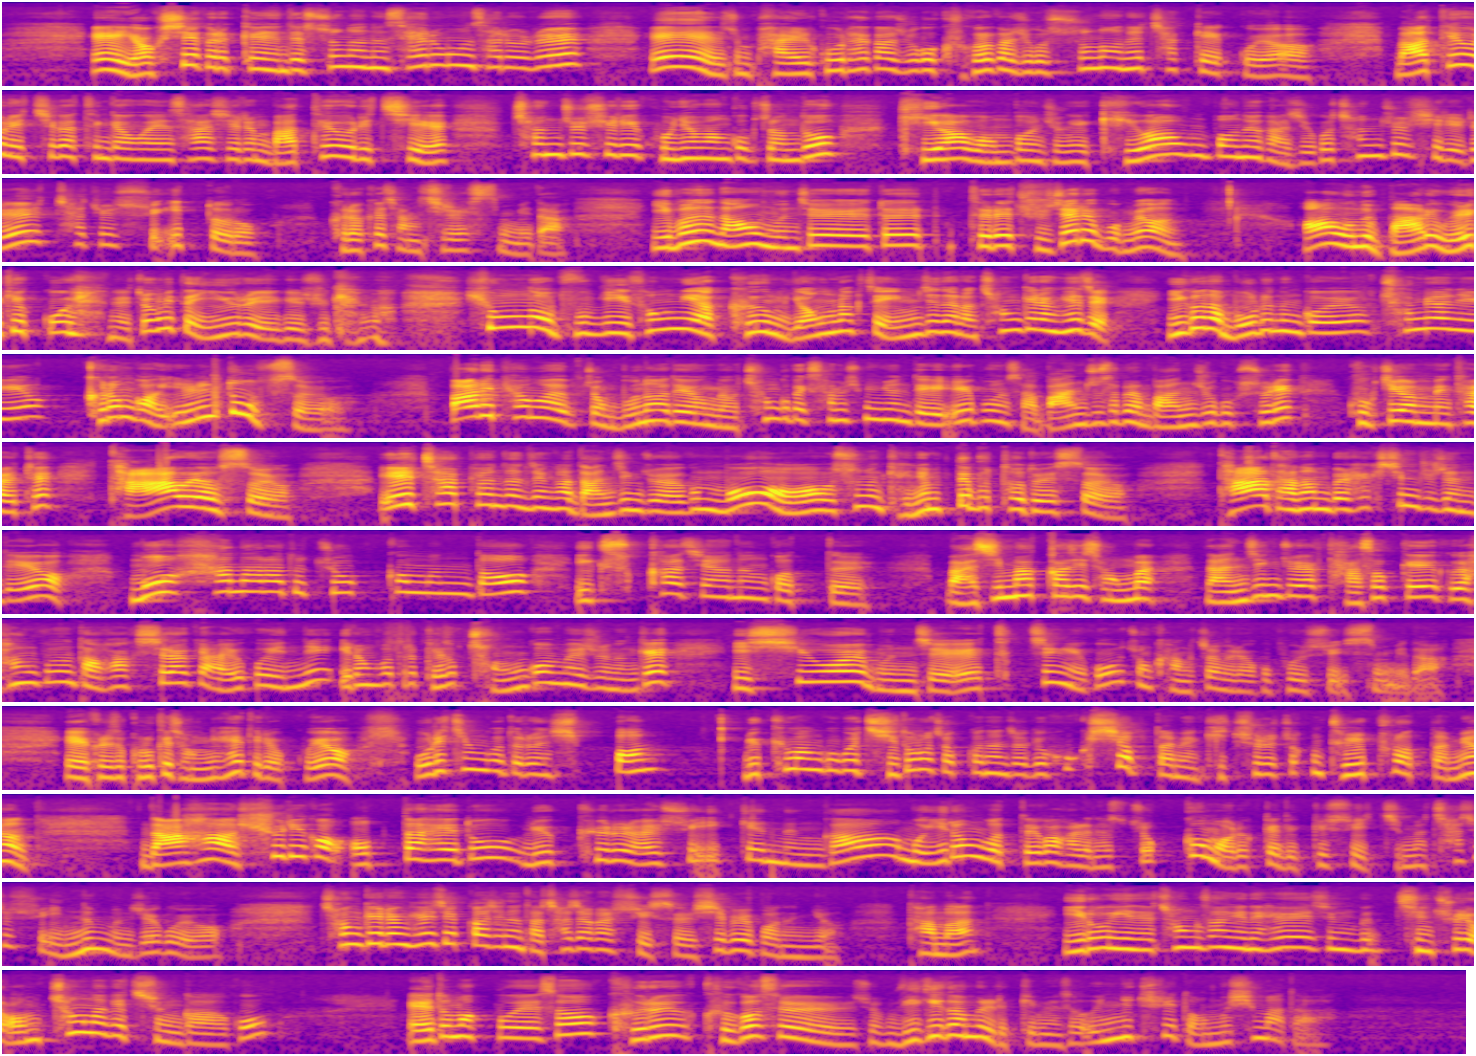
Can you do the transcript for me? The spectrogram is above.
예, 역시 그렇게 했는데 순원은 새로운 사료를 예, 좀 발굴해가지고 그걸 가지고 순원을 찾게 했고요. 마테오 리치 같은 경우에는 사실은 마테오 리치의 천주시리 고녀왕국전도 기와 원본 중에 기와 원본을 가지고 천주시리를 찾을 수 있도록 그렇게 장치를 했습니다. 이번에 나온 문제들의 주제를 보면 아 오늘 말이 왜 이렇게 꼬이네 좀 이따 이유를 얘기해 줄게요 흉노, 부기, 성리학, 금, 영락제, 임진왜란, 청기량 해제 이거 다 모르는 거예요? 초면이에요? 그런 거 1도 없어요 파리 평화협정, 문화대혁명, 1930년대 일본사, 만주사변, 만주국 수립, 국제연맹 탈퇴 다 외웠어요. 1차 편전쟁과 난징조약은 뭐 수능 개념 때부터도 했어요. 다 단원별 핵심 주제인데요. 뭐 하나라도 조금은 더 익숙하지 않은 것들 마지막까지 정말 난징 조약 다섯 개의 그 항구는 다 확실하게 알고 있니? 이런 것들을 계속 점검해 주는 게 이 10월 문제의 특징이고 좀 강점이라고 볼 수 있습니다. 예, 그래서 그렇게 정리해 드렸고요. 우리 친구들은 10번 류큐 왕국을 지도로 접근한 적이 혹시 없다면 기출을 조금 덜 풀었다면 나하 슈리가 없다 해도 류큐를 알 수 있겠는가? 뭐 이런 것들과 관련해서 조금 어렵게 느낄 수 있지만 찾을 수 있는 문제고요. 청계령 해제까지는 다 찾아갈 수 있어요. 11번은요. 다만 이로 인해 청상인의 해외 진- 진출이 엄청나게 증가하고 애도 막부에서 그를 그것을 좀 위기감을 느끼면서 은유출이 너무 심하다.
